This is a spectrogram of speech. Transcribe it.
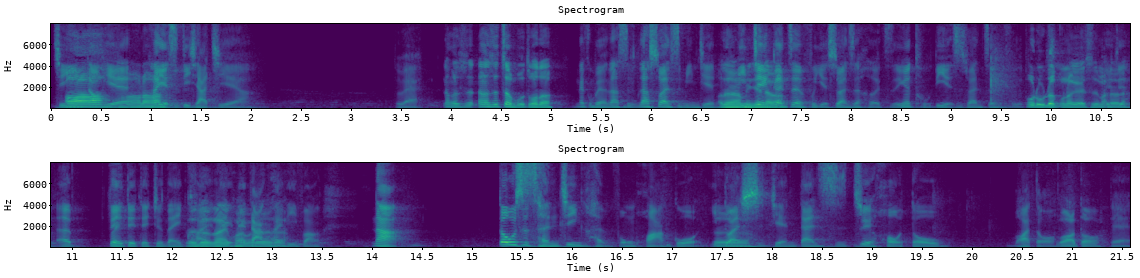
金银岛街，它也是地下街啊，对不对？那个是那个是政府做的，那个没有，那是那算是民间，民间跟政府也算是合资，因为土地也是算政府的。布鲁勒谷那个也是嘛？对对，呃，对对对，就那一块那一块大块地方，那都是曾经很风华过一段时间，但是最后都挖斗挖斗，对，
